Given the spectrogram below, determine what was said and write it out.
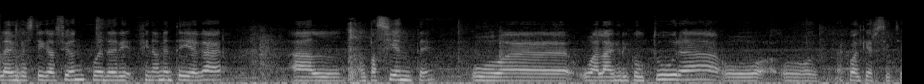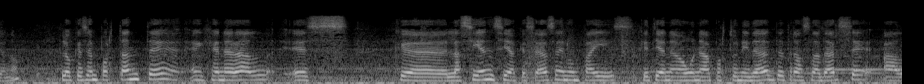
la investigación puede finalmente llegar al, al paciente o, eh, o, a la agricultura o, o a cualquier sitio. ¿no? Lo que es importante en general es que la ciencia que se hace en un país que tiene una oportunidad de trasladarse al,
